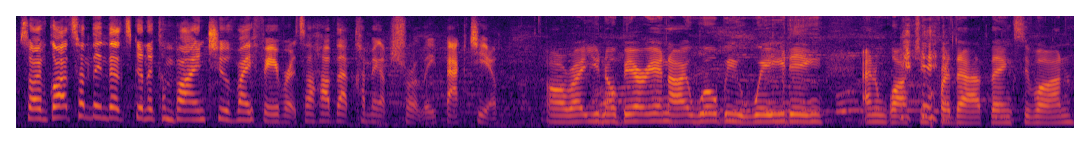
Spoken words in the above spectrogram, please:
So I've got something that's going to combine two of my favorites. I'll have that coming up shortly. Back to you. All right, you know, Barry and I will be waiting and watching for that. Thanks, Yvonne.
